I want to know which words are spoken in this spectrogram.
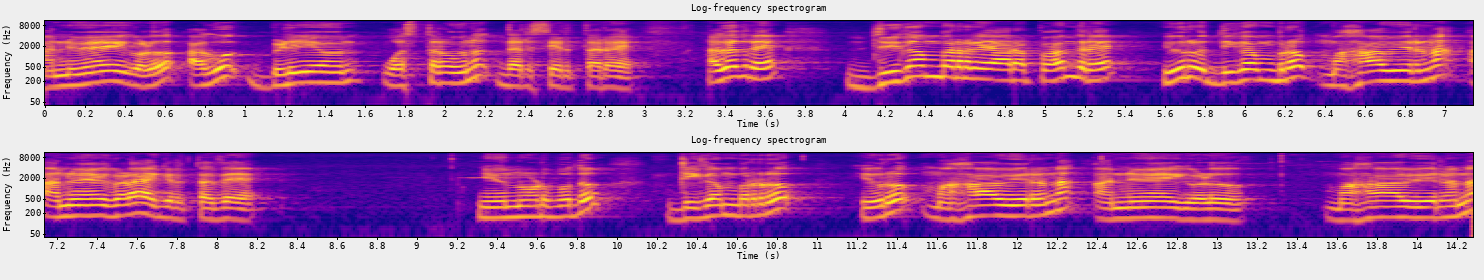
ಅನ್ವಯಗಳು ಹಾಗೂ ಬಿಳಿಯ ವಸ್ತ್ರವನ್ನು ಧರಿಸಿರ್ತಾರೆ. ಹಾಗಾದರೆ ದಿಗಂಬರರು ಯಾರಪ್ಪ ಅಂದರೆ ಇವರು ದಿಗಂಬರ ಮಹಾವೀರನ ಅನ್ವಯಗಳಾಗಿರ್ತದೆ. ನೀವು ನೋಡ್ಬೋದು ದಿಗಂಬರರು ಇವರು ಮಹಾವೀರನ ಅನ್ವಯಗಳು, ಮಹಾವೀರನ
